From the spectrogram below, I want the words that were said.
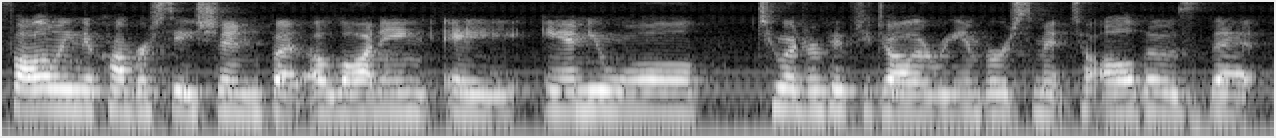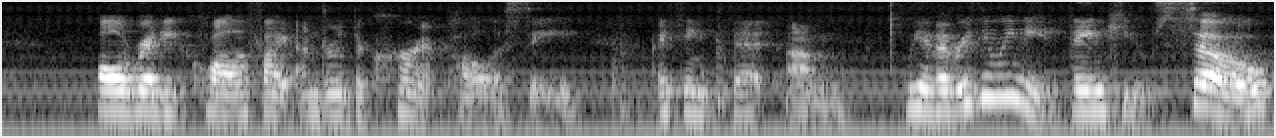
following the conversation, but allotting a annual $250 reimbursement to all those that already qualify under the current policy. I think that um, we have everything we need. Thank you. So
